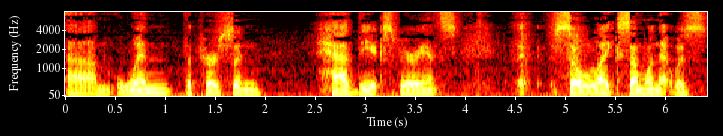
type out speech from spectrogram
um, when the person had the experience? Uh, So, like someone that was,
